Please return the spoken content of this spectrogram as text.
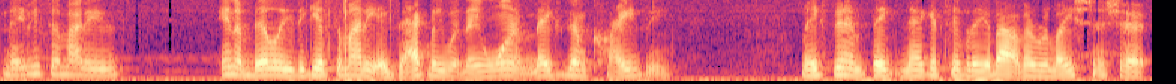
maybe somebody's inability to give somebody exactly what they want makes them crazy. Makes them think negatively about the relationship.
